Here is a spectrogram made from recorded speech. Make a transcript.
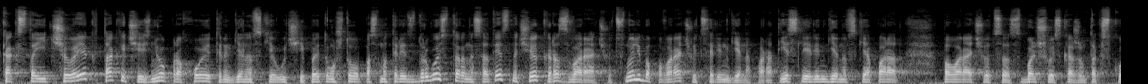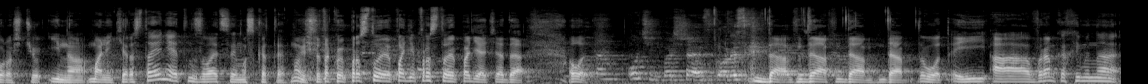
как стоит человек, так и через него проходят рентгеновские лучи. Поэтому, чтобы посмотреть с другой стороны, соответственно, человек разворачивается, ну либо поворачивается рентген-аппарат. Если рентгеновский аппарат поворачивается с большой, скажем так, скоростью и на маленькие расстояния, это называется МСКТ. Ну, если такое простое, простое простое понятие, да. Вот. Там очень большая скорость. Да, да, да, да. Вот. И, а в рамках именно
